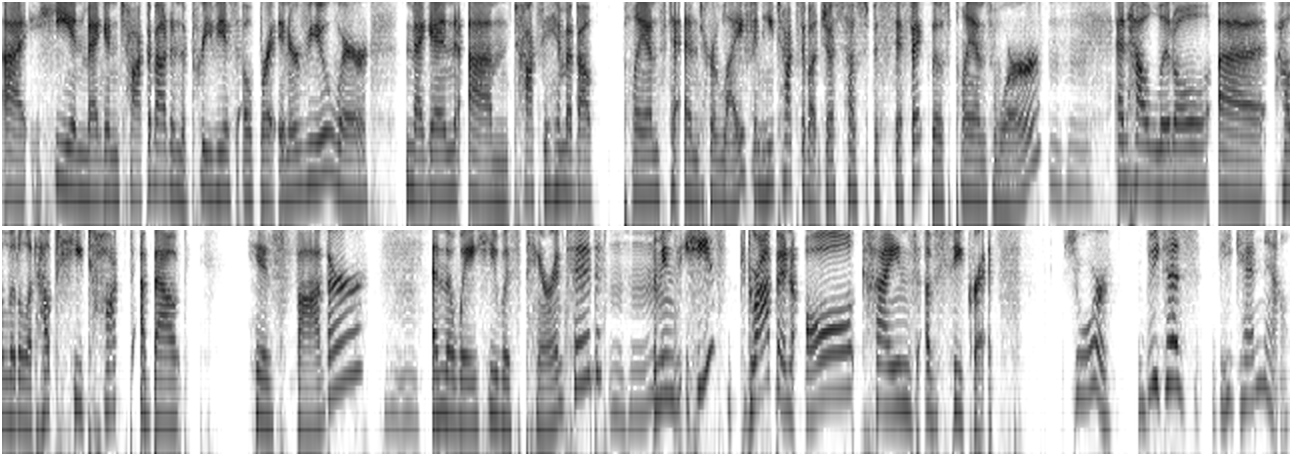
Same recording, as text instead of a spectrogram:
uh, he and Meghan talk about in the previous Oprah interview, where Meghan um, talked to him about plans to end her life. And he talks about just how specific those plans were and how little uh how little it helped. He talked about his father and the way he was parented. Mm-hmm. I mean, he's dropping all kinds of secrets. Sure. Because he can now.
